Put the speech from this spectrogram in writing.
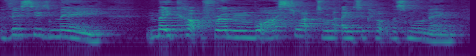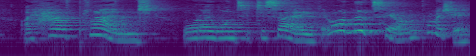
This is me. Makeup from what I slapped on at eight o'clock this morning. I have planned what I wanted to say. There are notes here, I promise you.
